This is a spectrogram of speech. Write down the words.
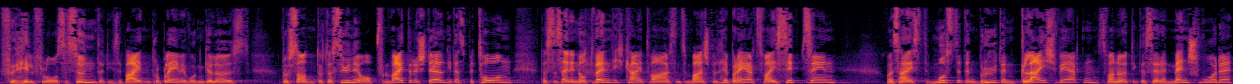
für hilflose Sünder. Diese beiden Probleme wurden gelöst durch, das Sühneopfer. Und weitere Stellen, die das betonen, dass das eine Notwendigkeit war, sind zum Beispiel Hebräer 2,17. Und es heißt, musste den Brüdern gleich werden. Es war nötig, dass er ein Mensch wurde.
